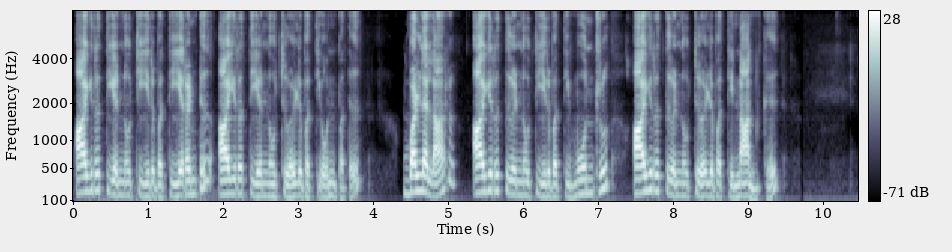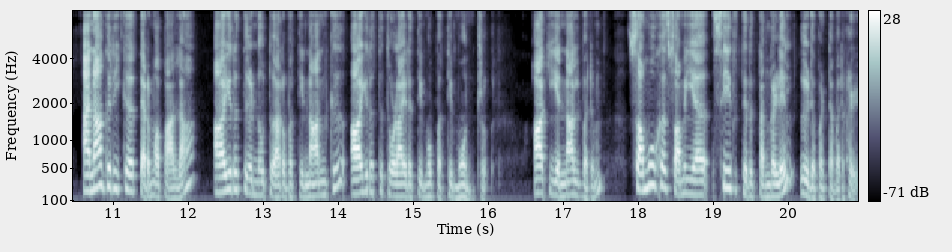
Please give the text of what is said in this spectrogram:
ஆயிரத்தி எண்ணூற்றி இருபத்தி இரண்டு ஆயிரத்தி எண்ணூற்று எழுபத்தி ஒன்பது. வள்ளலார் ஆயிரத்து எண்ணூற்றி இருபத்தி மூன்று ஆயிரத்து எண்ணூற்று எழுபத்தி நான்கு. அநாகரிக தர்மபாலா ஆயிரத்து எண்ணூற்று அறுபத்தி நான்கு ஆயிரத்து தொள்ளாயிரத்தி முப்பத்தி மூன்று. ஆகிய நால்வரும் சமூக சமய சீர்திருத்தங்களில் ஈடுபட்டவர்கள்.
